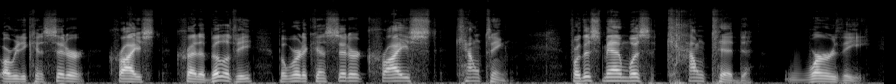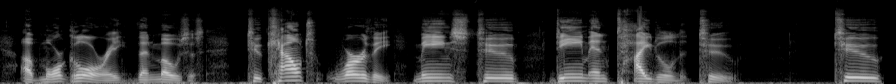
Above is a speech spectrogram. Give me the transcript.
are we to consider Christ's credibility, but we're to consider Christ counting. For this man was counted worthy of more glory than Moses. To count worthy means to deem entitled to, to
